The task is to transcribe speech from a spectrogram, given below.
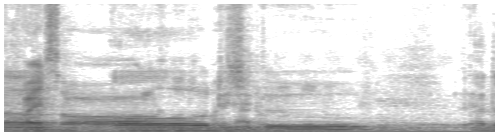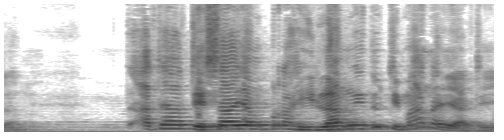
Faisal. Oh, di situ. ada. Ada desa yang pernah hilang itu di mana ya? Di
